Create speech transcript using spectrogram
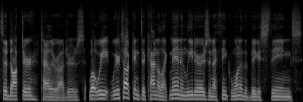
So, Dr. Tyler Rogers, well, we, we were talking to kind of like men and leaders, and I think one of the biggest things,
